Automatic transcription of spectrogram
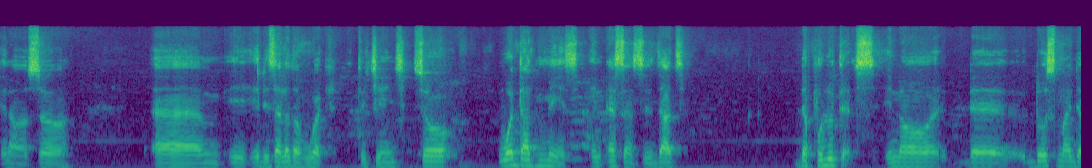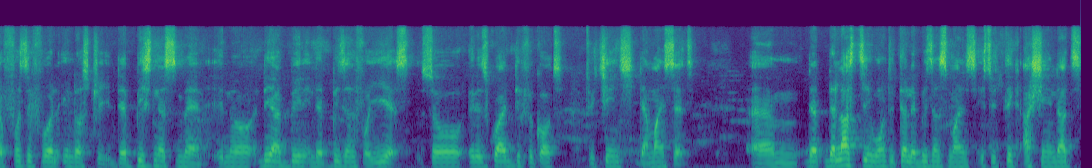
you know, so um, it, it is a lot of work to change. So what that means in essence is that the polluters, you know, the those man the fossil fuel industry, the businessmen, you know, they have been in the business for years. So it is quite difficult to change their mindset. Um, the, the last thing you want to tell a businessman is, is to take action that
